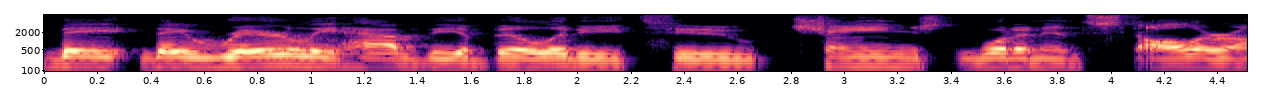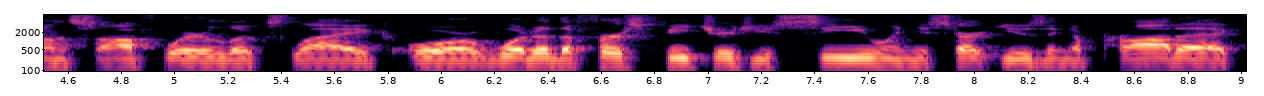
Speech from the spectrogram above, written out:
they they rarely have the ability to change what an installer on software looks like or what are the first features you see when you start using a product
